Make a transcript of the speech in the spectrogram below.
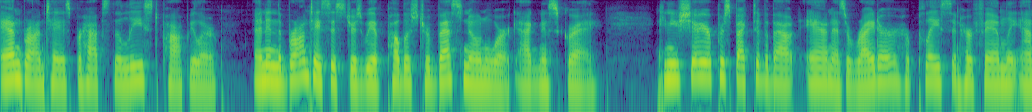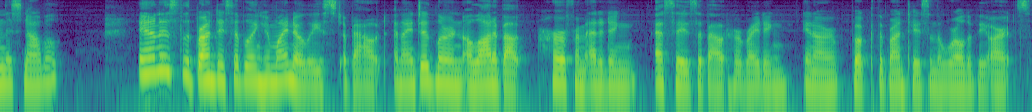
Anne Bronte is perhaps the least popular, and in the Bronte sisters, we have published her best known work, Agnes Grey. Can you share your perspective about Anne as a writer, her place in her family, and this novel? Anne is the Bronte sibling whom I know least about, and I did learn a lot about her from editing essays about her writing in our book, The Brontes in the World of the Arts.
